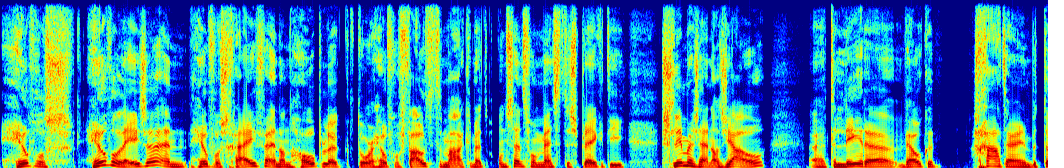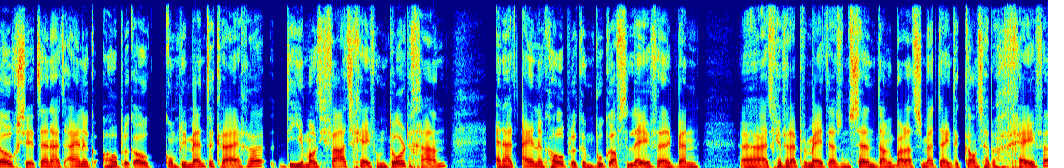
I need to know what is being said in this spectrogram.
heel veel, heel veel lezen en heel veel schrijven. En dan hopelijk door heel veel fouten te maken met ontzettend veel mensen te spreken die slimmer zijn als jou. Uh, te leren welke gaten er in betoog zitten. En uiteindelijk hopelijk ook complimenten krijgen die je motivatie geven om door te gaan. En uiteindelijk hopelijk een boek af te leveren. En ik ben uh, uitgeverij Prometheus ontzettend dankbaar dat ze me uiteindelijk de kans hebben gegeven.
